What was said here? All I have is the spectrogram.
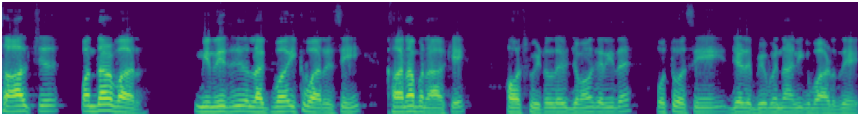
ਸਾਲ 'ਚ 15 ਵਾਰ ਮਹੀਨੇ 'ਚ ਲਗਭਗ ਇੱਕ ਵਾਰ ਅਸੀਂ ਖਾਣਾ ਬਣਾ ਕੇ ਹਸਪੀਟਲ ਦੇ ਜਮ੍ਹਾਂ ਕਰੀਦਾ। ਉੱਥੋਂ ਅਸੀਂ ਜਿਹੜੇ ਬੇਬੀ ਨਾਨਕ ਵਾਰਡ ਦੇ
